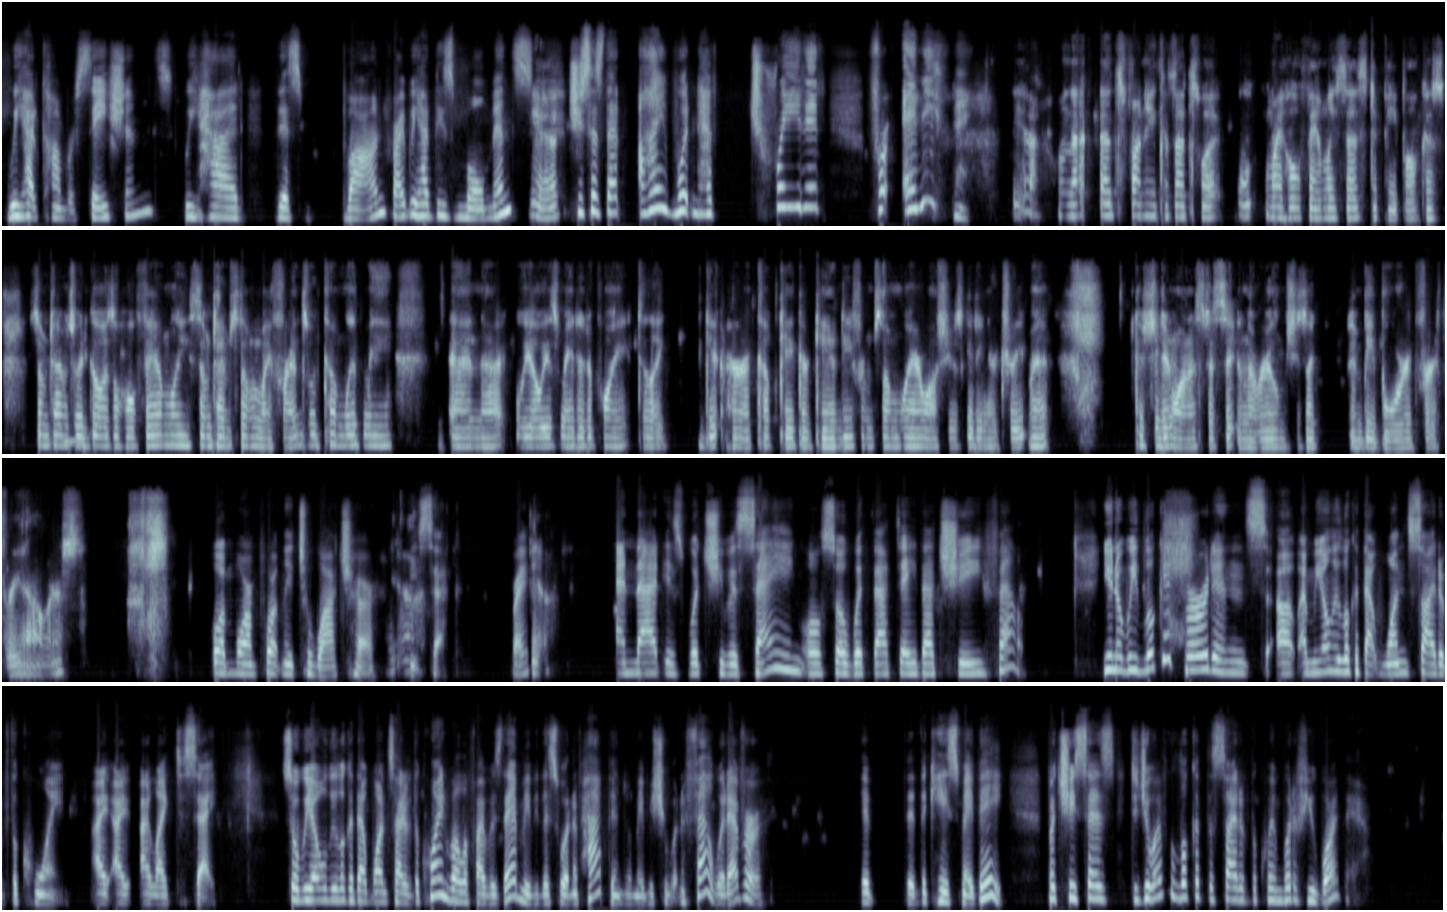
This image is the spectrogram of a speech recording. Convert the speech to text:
We had conversations. We had this bond, right? We had these moments. Yeah, She says that I wouldn't have traded for anything. yeah. Well, that that's funny because that's what my whole family says to people. Because sometimes we'd go as a whole family. Sometimes some of my friends would come with me, and uh, we always made it a point to like get her a cupcake or candy from somewhere while she was getting her treatment because she didn't want us to sit in the room. She's like and be bored for three hours. Or more importantly, to watch her Yeah. be sick, right? Yeah. And that is what she was saying also with that day that she fell. You know, we look at burdens uh, and we only look at that one side of the coin, I, I, I like to say. So we only look at that one side of the coin. Well, if I was there, maybe this wouldn't have happened, or maybe she wouldn't have fell, whatever the, the case may be. But she says, Did you ever look at the side of the coin? What if you were there?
